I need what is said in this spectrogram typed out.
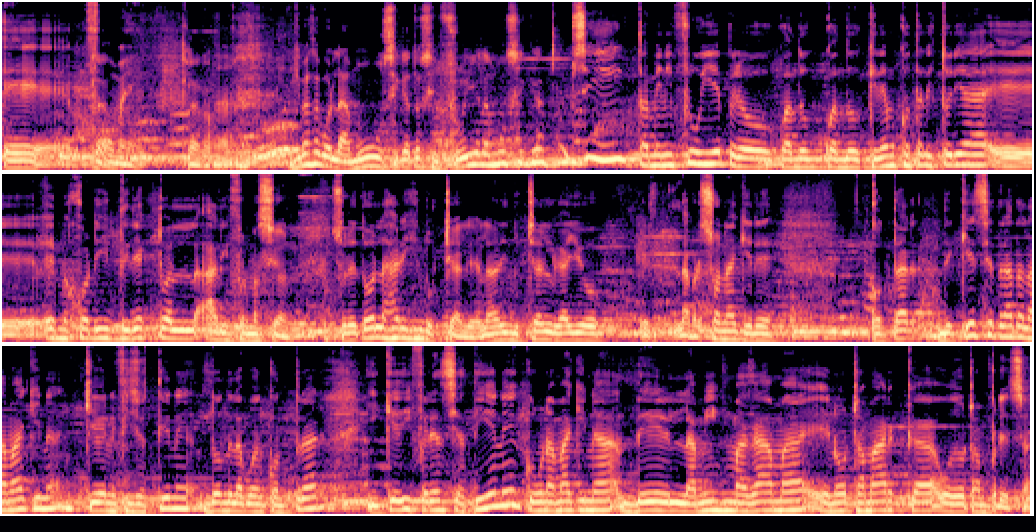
eh, fome. Claro. ¿Qué pasa con la música? ¿Todo influye la música? Sí, también influye, pero cuando, cuando queremos contar la historia eh, es mejor ir directo al- a la información, sobre todo en las áreas industriales. En la área industrial el gallo, la persona quiere contar de qué se trata la máquina, qué beneficios tiene, dónde la puede encontrar y qué diferencias tiene con una máquina de la misma gama en otra marca o de otra empresa.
